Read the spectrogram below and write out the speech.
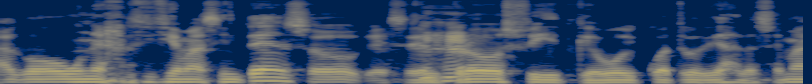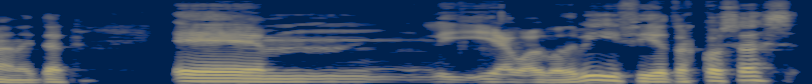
hago un ejercicio más intenso, que es el CrossFit, que voy cuatro días a la semana y tal, em, y hago algo de bici y otras cosas,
